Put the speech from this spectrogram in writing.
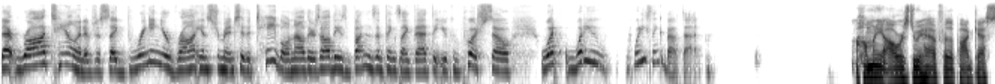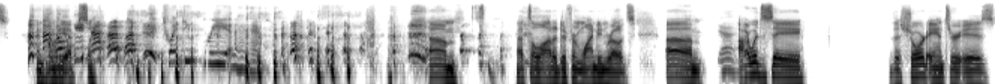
that raw talent of just like bringing your raw instrument to the table. Now there's all these buttons and things like that that you can push. So what what do you what do you think about that? How many hours do we have for the podcast? And how many episodes? 23 and a half. um that's a lot of different winding roads. Um yeah. I would say the short answer is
